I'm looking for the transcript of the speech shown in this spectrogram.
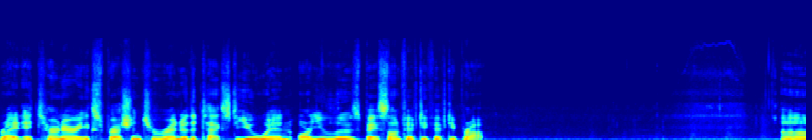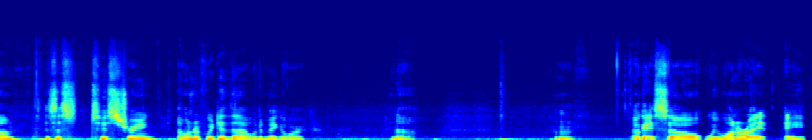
write a ternary expression to render the text you win or you lose based on 50-50 prop. Um, is this to string? I wonder if we did that, would it make it work? No. Hmm. Okay, so we want to write a...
